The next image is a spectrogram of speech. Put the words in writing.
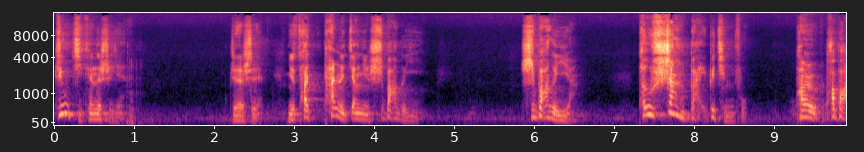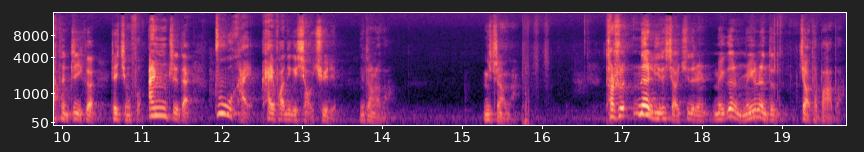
只有几天的时间，这段时间，你他贪了将近十八个亿，十八个亿啊，他有上百个情妇。他们他把他这个这情妇安置在珠海开发的一个小区里，你懂了吧？你知道吗？他说那里的小区的人，每个人每个人都叫他爸爸。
